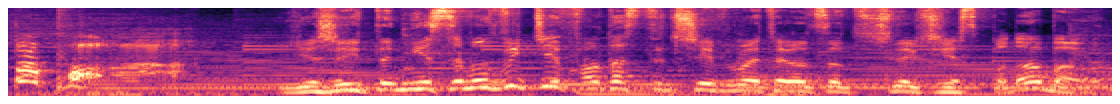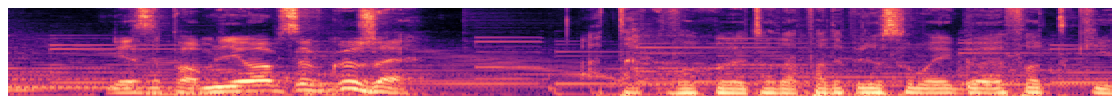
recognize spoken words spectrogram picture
pa pa! Jeżeli ten niesamowicie fantastycznie wymiotujący odcinek Ci się spodobał, nie zapomnij łapce w górze. A tak w ogóle to napady są mojego fotki.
